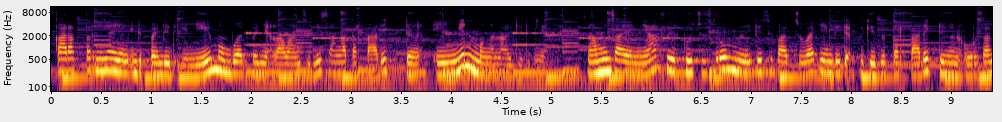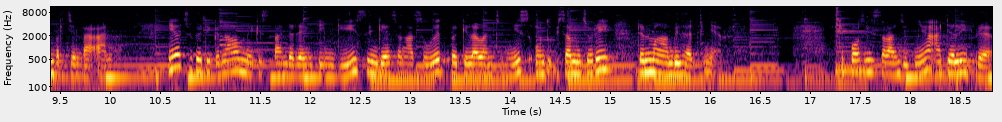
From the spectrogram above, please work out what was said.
Karakternya yang independen ini membuat banyak lawan jenis sangat tertarik dan ingin mengenal dirinya. Namun sayangnya, Virgo justru memiliki sifat cuek yang tidak begitu tertarik dengan urusan percintaan. Ia juga dikenal memiliki standar yang tinggi sehingga sangat sulit bagi lawan jenis untuk bisa mencuri dan mengambil hatinya. Di posisi selanjutnya ada Libra.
